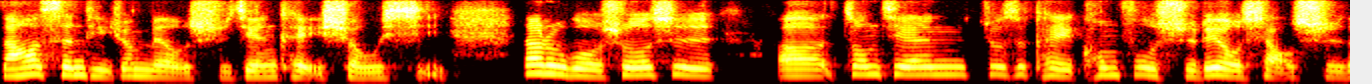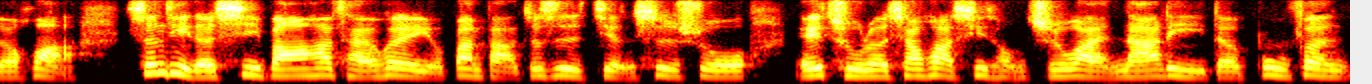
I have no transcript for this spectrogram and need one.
然后身体就没有时间可以休息。那如果说是呃，中间就是可以空腹十六小时的话，身体的细胞它才会有办法，就是检视说，诶，除了消化系统之外，哪里的部分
